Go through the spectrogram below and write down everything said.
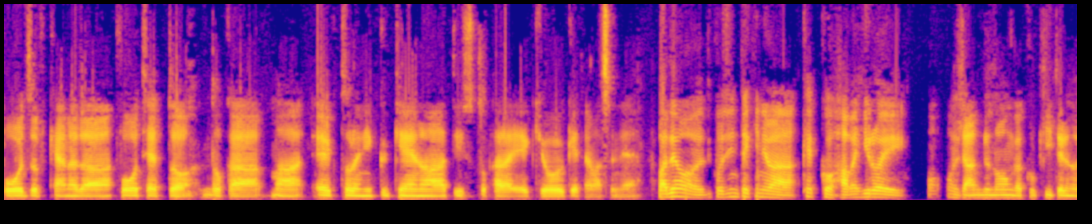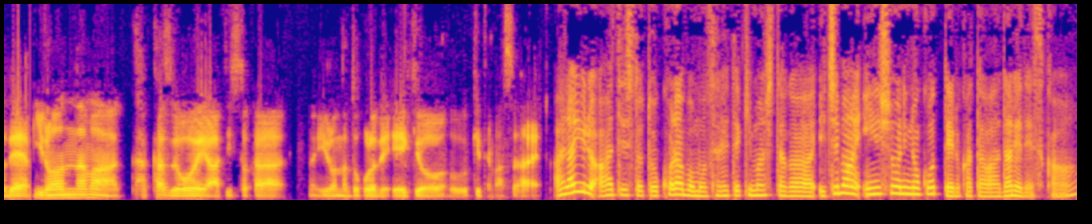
Boards of Canada、フォーテッドとか、まあ、エレクトロニック系のアーティストから影響を受けてますね。まあでも、個人的には結構幅広いジャンルの音楽を聴いてるので、いろんなまあ、数多いアーティストからいろんなところで影響を受けてます。はい。あらゆるアーティストとコラボもされてきましたが、一番印象に残っている方は誰ですか？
